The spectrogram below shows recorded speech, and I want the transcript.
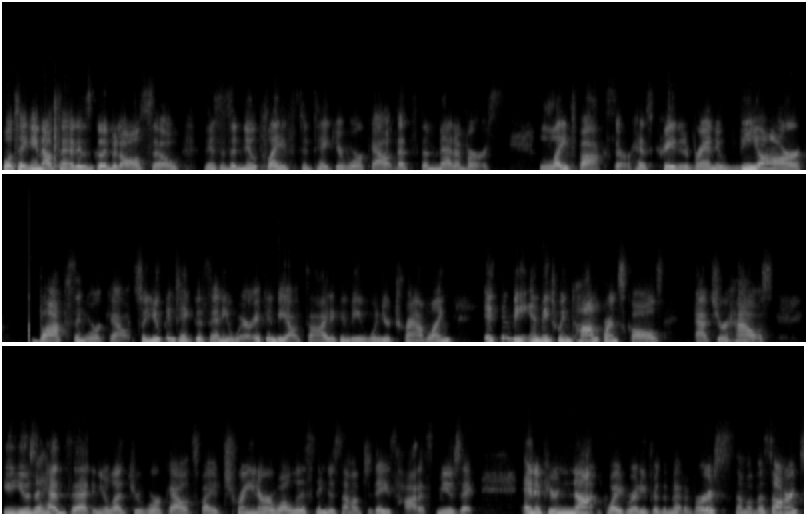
Well, taking outside is good, but also this is a new place to take your workout. That's the metaverse. Liteboxer has created a brand new VR boxing workout. So you can take this anywhere. It can be outside, it can be when you're traveling, it can be in between conference calls at your house. You use a headset and you're led through workouts by a trainer while listening to some of today's hottest music. And if you're not quite ready for the metaverse, some of us aren't,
